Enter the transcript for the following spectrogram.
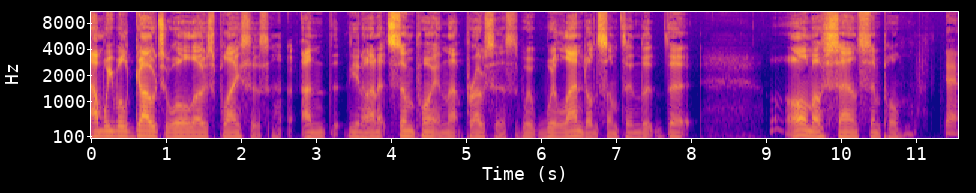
and we will go to all those places, and you know, and at some point in that process, we'll, we'll land on something that that almost sounds simple. Yeah.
